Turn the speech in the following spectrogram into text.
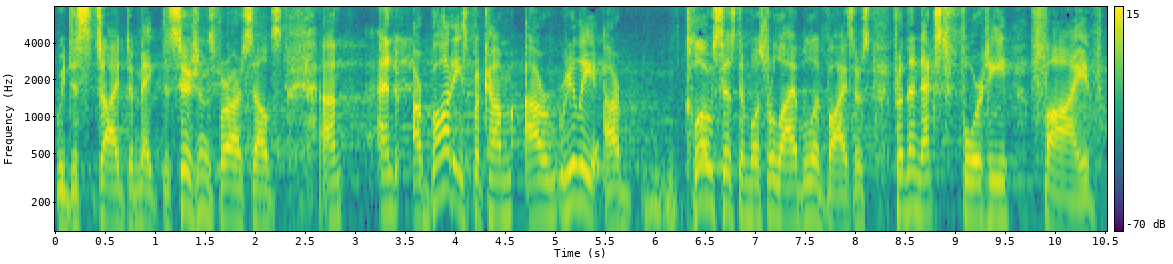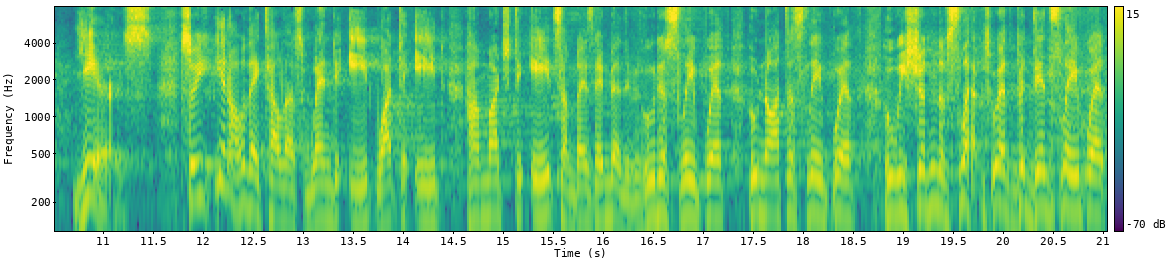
We decide to make decisions for ourselves. Um, and our bodies become our really our closest and most reliable advisors for the next 45 years. So, you know, they tell us when to eat, what to eat, how much to eat. Sometimes they who to sleep with, who not to sleep with, who we shouldn't have slept with but did sleep with,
